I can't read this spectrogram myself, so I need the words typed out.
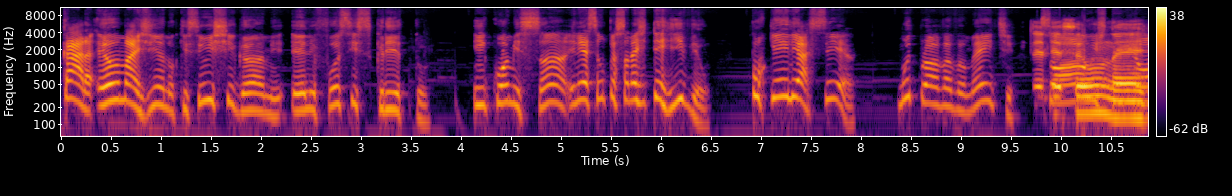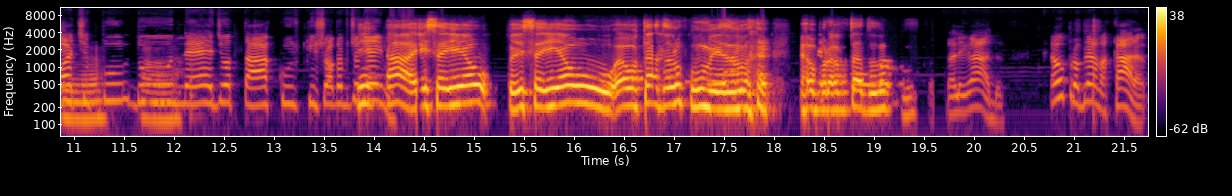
Cara, eu imagino que se o Ishigami ele fosse escrito em comissão, ele ia ser um personagem terrível. Porque ele ia ser, muito provavelmente, ele só o estereótipo nerd, né? do ah. nerd otaku que joga videogame. Ah, esse aí é o. Esse aí é o. É o tá dando cu mesmo. é o próprio tá dando cu. Tá ligado? É um problema, cara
